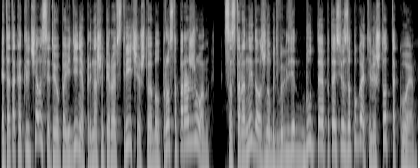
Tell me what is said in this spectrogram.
Это так отличалось от ее поведения при нашей первой встрече, что я был просто поражен. Со стороны должно быть выглядит, будто я пытаюсь ее запугать или что-то такое.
